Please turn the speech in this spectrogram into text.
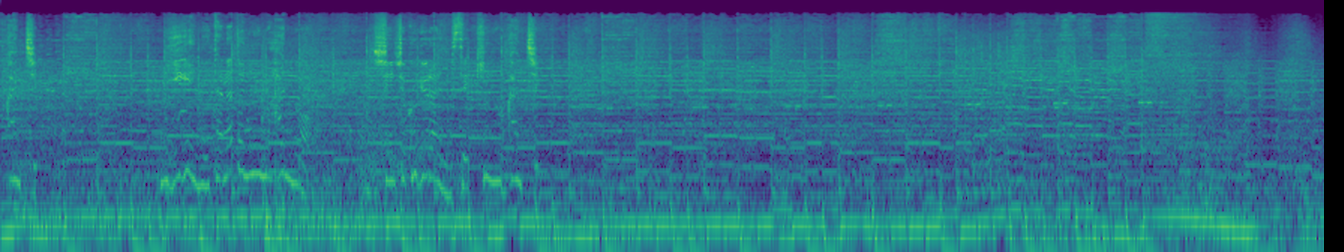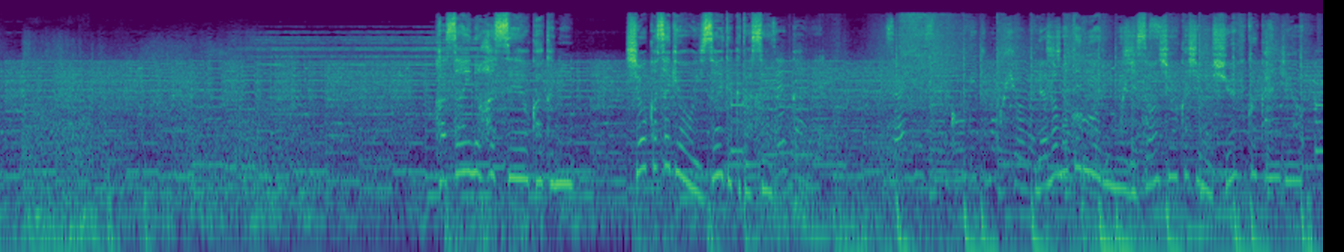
感知。右弦にタナトニウム反応。侵食魚雷の接近を感知。火災の発生を確認。消火作業を急いでください。ナノマテリアルによる損傷箇所の修復完了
